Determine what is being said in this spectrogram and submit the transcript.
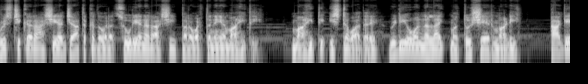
ವೃಶ್ಚಿಕ ರಾಶಿಯ ಜಾತಕದವರ ಸೂರ್ಯನ ರಾಶಿ ಪರಿವರ್ತನೆಯ ಮಾಹಿತಿ. ಮಾಹಿತಿ ಇಷ್ಟವಾದರೆ ವಿಡಿಯೋವನ್ನು ಲೈಕ್ ಮತ್ತು ಶೇರ್ ಮಾಡಿ. ಹಾಗೆ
